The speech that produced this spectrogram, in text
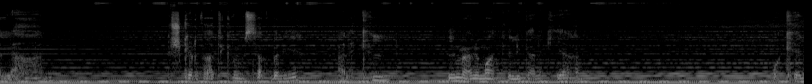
الآن أشكر ذاتك المستقبلية على كل المعلومات اللي قالك إياها وكل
